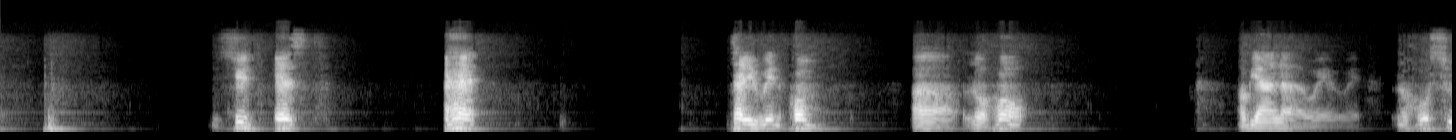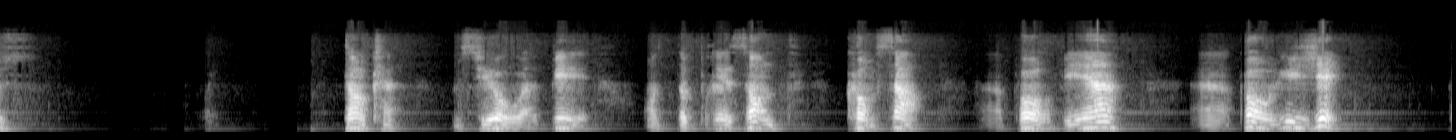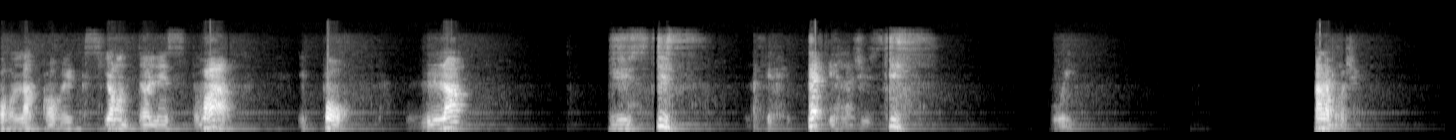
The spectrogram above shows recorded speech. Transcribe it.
du sud-est est comme euh, le haut, ou bien le, oui, oui, le haut sus. Donc, Monsieur Ouabi, on te présente comme ça pour bien euh, corriger, pour la correction de l'histoire et pour la justice, la vérité et la justice. Oui. À la prochaine.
